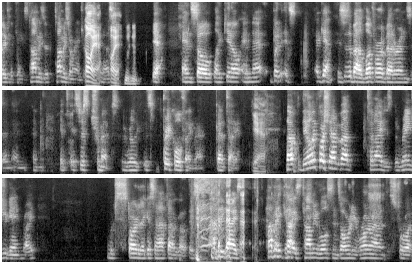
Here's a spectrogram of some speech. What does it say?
played for the Kings. Tommy's a, Tommy's a Ranger. Oh yeah. you know, Oh so- yeah. Mm-hmm. yeah. And so, like you know, and that, but it's again, this is about love for our veterans, and and and it's it's just tremendous. It really, it's a pretty cool thing, man. Got to tell you. Yeah. Now, the only question I have about tonight is the Ranger game, right? Which started, I guess, a half hour ago. Is how many guys, how many guys Tommy Wilson's already run around and destroyed?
